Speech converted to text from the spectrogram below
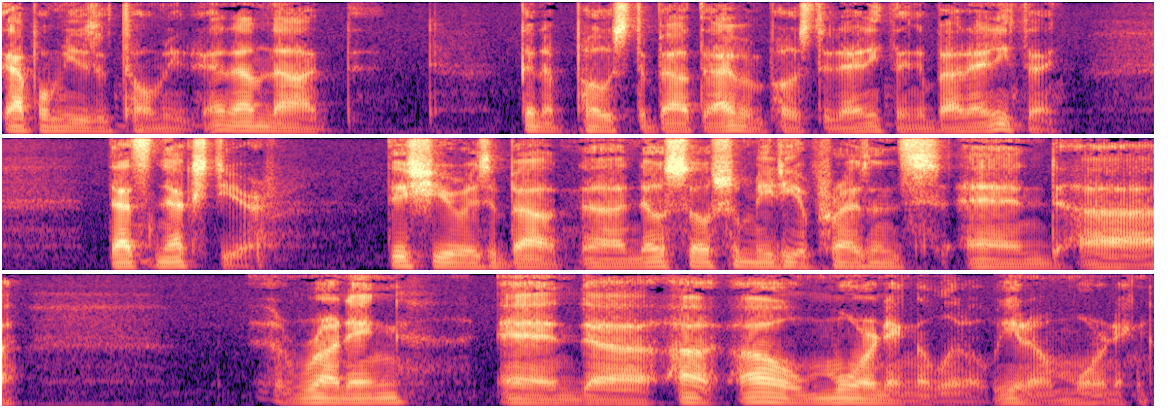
Apple Music told me, and I'm not gonna post about that. I haven't posted anything about anything. That's next year. This year is about uh, no social media presence and uh, running and uh, uh, oh, mourning a little, you know, mourning.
